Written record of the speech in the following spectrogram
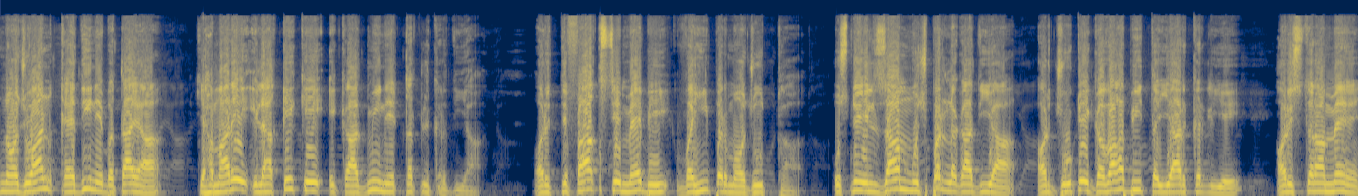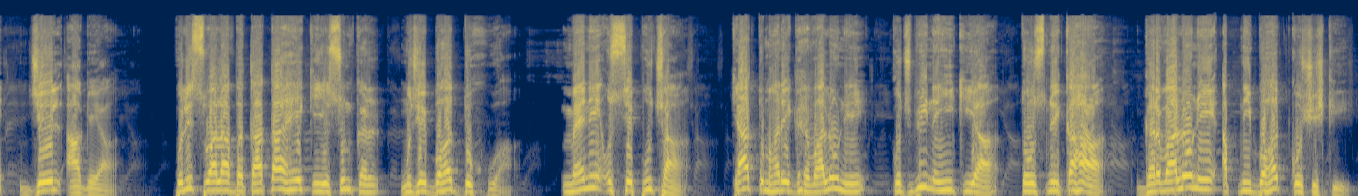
नौजवान कैदी ने बताया कि हमारे इलाके के एक आदमी ने कत्ल कर दिया। और इत्तेफाक से मैं भी वहीं पर मौजूद था। उसने इल्ज़ाम मुझ पर लगा दिया और झूठे गवाह भी तैयार कर लिए। और इस तरह मैं जेल आ गया। पुलिस वाला बताता है कि यह सुनकर मुझे बहुत दुख हुआ। मैंने उससे पूछा, क्या तुम्हारे घर वालों ने कुछ भी नहीं किया? तो उसने कहा घर वालों ने अपनी बहुत कोशिश की,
